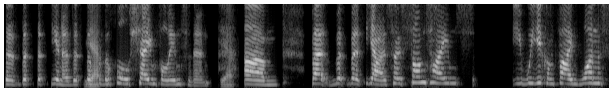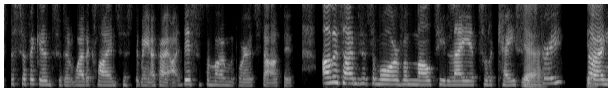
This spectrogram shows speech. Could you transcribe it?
the, the, the, you know the the, yeah. the full shameful incident. Yeah. Um but but but yeah, so sometimes you, you can find one specific incident where the client says to me, okay, I, this is the moment where it started. Other times it's a more of a multi-layered sort of case yeah. history. So, yeah. and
